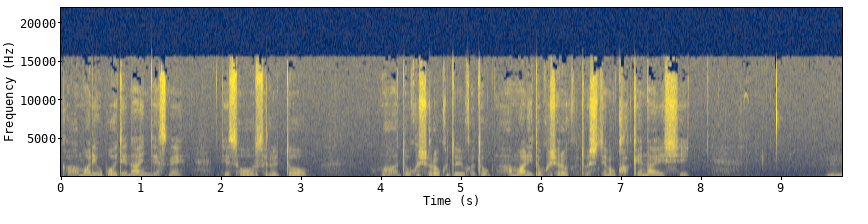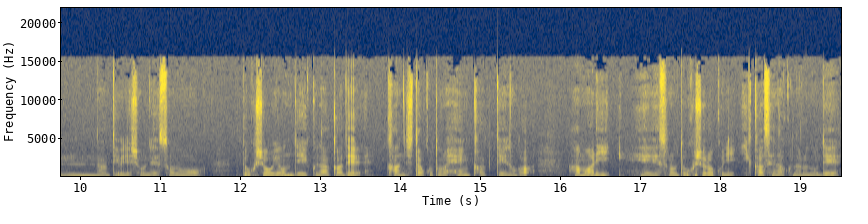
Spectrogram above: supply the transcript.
があまり覚えてないんですね。でそうするとまあ読書録というかあまり読書録としても書けないしうん何て言うんでしょうね。その読書を読んでいく中で感じたことの変化っていうのがあまり、えー、その読書録に活かせなくなるので、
